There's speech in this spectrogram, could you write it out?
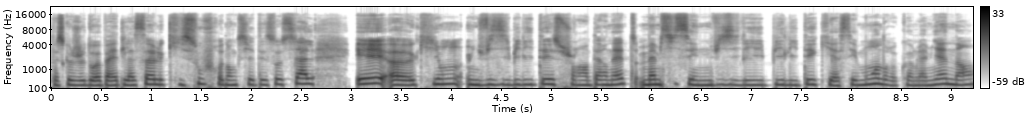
parce que je dois pas être la seule qui souffre d'anxiété sociale et euh, qui ont une visibilité sur Internet, même si c'est une visibilité qui est assez moindre comme la mienne, hein,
